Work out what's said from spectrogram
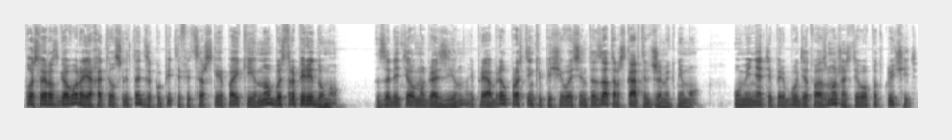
После разговора я хотел слетать закупить офицерские пайки, но быстро передумал. Залетел в магазин и приобрел простенький пищевой синтезатор с картриджами к нему. У меня теперь будет возможность его подключить.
